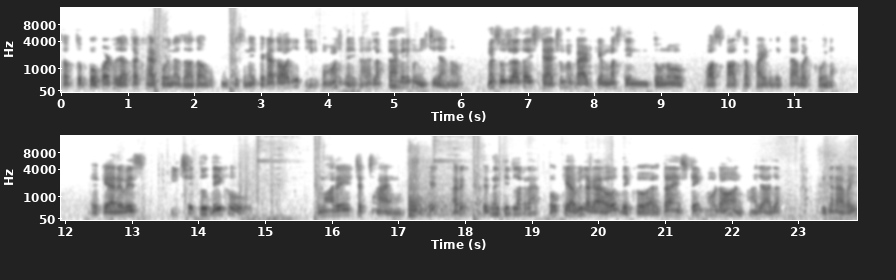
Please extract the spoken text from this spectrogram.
तब तो पोपट हो जाता, खैर कोई ना, ज़्यादा ऊँचे से नहीं फेंका तो और ये तीर पहुँच नहीं रहा है? लगता है मेरे को नीचे जाना हो। मैं सोच रहा था स्टैचू में बैठ के मस्त इन दोनों आस पास का फाइट देखता बट कोई ना। ओके एनीवेज पीछे तो देखो, तुम्हारे चच्चा आए हैं। ओके अरे, इतना तीर लग रहा है। ओके अभी लगा हो। देखो अल्ट्रा इंस्टिंक्ट मोड ऑन आजा आजा। इधर आ भाई।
